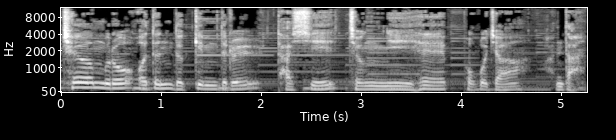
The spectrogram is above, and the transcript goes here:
체험으로 얻은 느낌들을 다시 정리해 보고자 한다.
